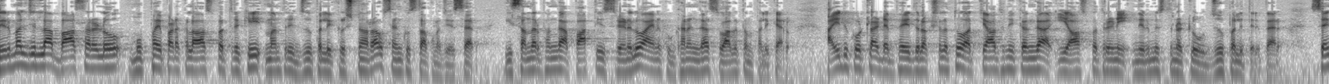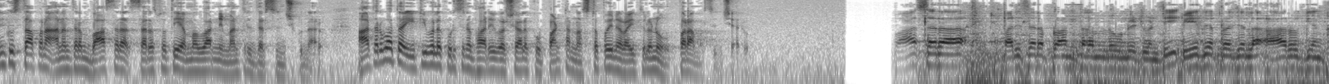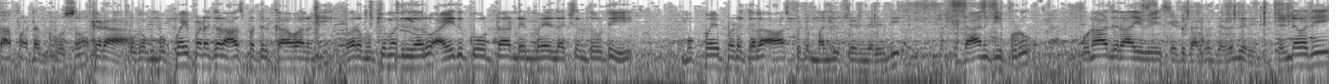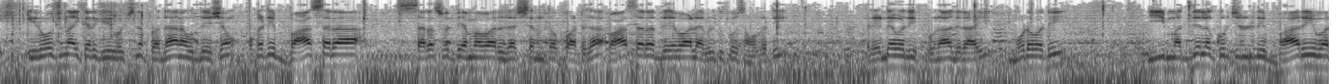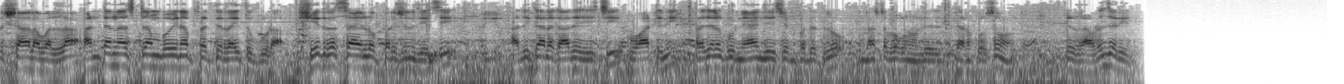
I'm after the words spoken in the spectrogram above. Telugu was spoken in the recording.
నిర్మల్ జిల్లా బాసరలో ముప్పై పడకల ఆసుపత్రికి మంత్రి జూపల్లి కృష్ణారావు శంకుస్థాపన చేశారు. ఈ సందర్భంగా పార్టీ శ్రేణులు ఆయనకు ఘనంగా స్వాగతం పలికారు. ఐదు కోట్ల డెబ్బై ఐదు లక్షలతో అత్యాధునికంగా ఈ ఆసుపత్రిని నిర్మిస్తున్నట్లు జూపల్లి తెలిపారు. శంకుస్థాపన అనంతరం బాసర సరస్వతి అమ్మవారిని మంత్రి దర్శించుకున్నారు. ఆ తర్వాత ఇటీవల కురిసిన భారీ వర్షాలకు పంట నష్టపోయిన రైతులను పరామర్శించారు. బాసర పరిసర ప్రాంతాల్లో ఉండేటువంటి పేద ప్రజల ఆరోగ్యం కాపాడడం కోసం ఇక్కడ ఒక ముప్పై పడకల ఆసుపత్రి కావాలని గౌరవ ముఖ్యమంత్రి గారు ఐదు కోట్ల డెబ్బై ఐదు లక్షలతోటి ముప్పై పడకల హాస్పిటల్ మంజూరు చేయడం జరిగింది. దానికి ఇప్పుడు పునాది రాయి వేసేటు కార్యక్రమం జరగడం జరిగింది. రెండవది ఈ రోజున ఇక్కడికి వచ్చిన ప్రధాన ఉద్దేశం ఒకటి బాసర సరస్వతి అమ్మవారి దర్శనంతో పాటుగా బాసర దేవాలయ అభివృద్ధి కోసం ఒకటి రెండవది పునాది రాయి మూడవది ఈ మధ్యలో కూర్చున్నటువంటి భారీ వర్షాల వల్ల పంట నష్టం పోయిన ప్రతి రైతు కూడా క్షేత్రస్థాయిలో పరిశీలన చేసి అధికారులకు ఆదేశించి వాటిని ప్రజలకు న్యాయం చేసే పద్ధతిలో నష్టపోకుండా ఉండే దానికోసం ఇక్కడ రావడం జరిగింది.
